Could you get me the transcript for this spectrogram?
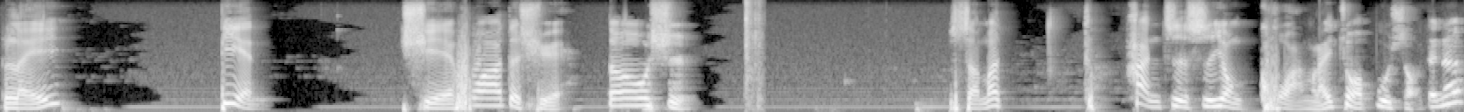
雷。电、雪花的雪都是什么汉字是用 khoảng 来做部首的呢？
